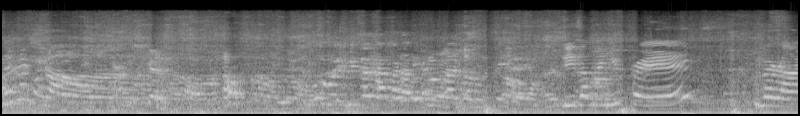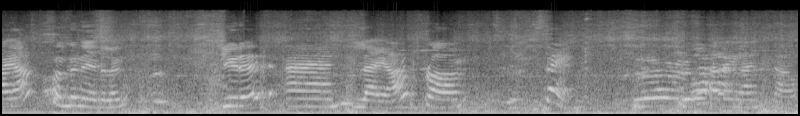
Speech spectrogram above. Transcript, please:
the restaurant. These are my new friends. Mariah from the Netherlands, Judith and Leia from Spain. We're all having lunch now.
